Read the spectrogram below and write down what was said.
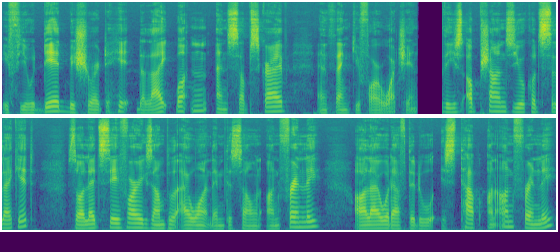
if you did be sure to hit the like button and subscribe and thank you for watching these options you could select it so let's say for example I want them to sound unfriendly. All I would have to do is tap on unfriendly.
